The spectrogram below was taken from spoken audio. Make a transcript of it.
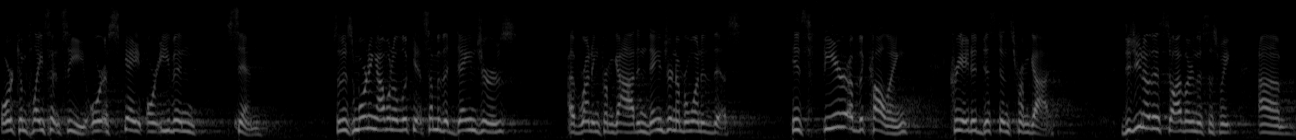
or complacency or escape or even sin. So this morning, I want to look at some of the dangers of running from God. And danger number one is this his fear of the calling created distance from God. Did you know this? So I learned this this week. Um,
